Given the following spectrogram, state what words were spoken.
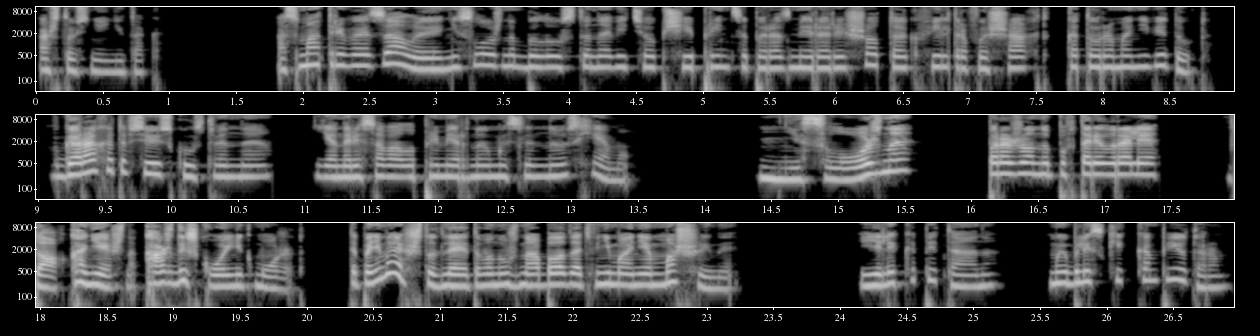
А что с ней не так? Осматривая залы, несложно было установить общие принципы размера решеток, фильтров и шахт, к которым они ведут. В горах это все искусственное. Я нарисовала примерную мысленную схему. «Несложно?» — пораженно повторил Роле. «Да, конечно, каждый школьник может. Ты понимаешь, что для этого нужно обладать вниманием машины?» «Или капитана. Мы близки к компьютерам.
